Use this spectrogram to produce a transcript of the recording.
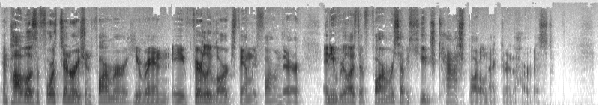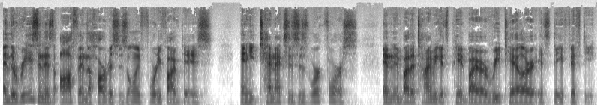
And Pablo is a fourth generation farmer. He ran a fairly large family farm there, and he realized that farmers have a huge cash bottleneck during the harvest. And the reason is often the harvest is only 45 days, and he 10x's his workforce. And, and by the time he gets paid by a retailer, it's day 50.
